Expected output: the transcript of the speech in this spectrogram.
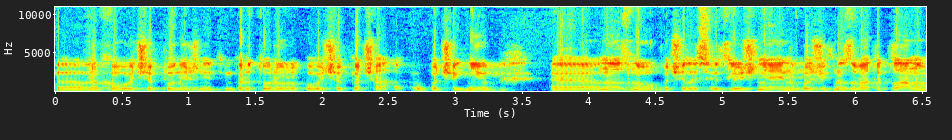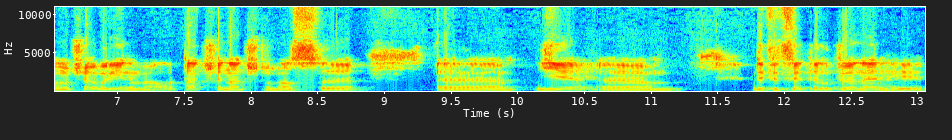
Враховуючи понижені температури, враховуючи початок робочих днів, у нас знову почалися відключення. Я не хочу їх називати плановими чи аварійними, але так чи інакше, у нас є е, дефіцит електроенергії.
